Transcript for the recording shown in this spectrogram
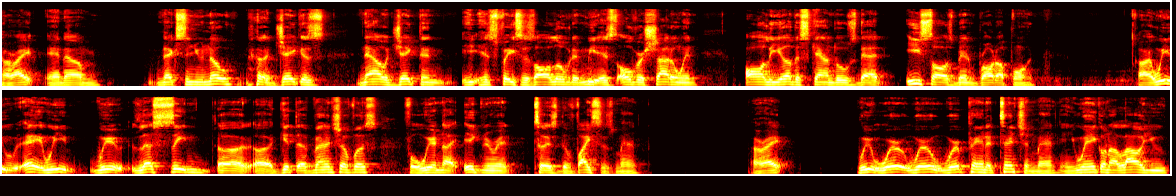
All right. And um, next thing you know, Jake is now Jake, then his face is all over the media. It's overshadowing all the other scandals that Esau's been brought up on. All right, we hey we we let's see uh, uh, get the advantage of us, for we're not ignorant to his devices, man. All right, we, we're we're we're paying attention, man, and we ain't gonna allow you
